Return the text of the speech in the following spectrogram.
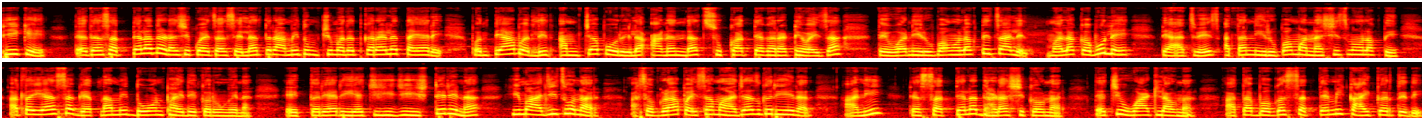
ठीक आहे. त्या त्या सत्याला धडा शिकवायचा असेल ना तर आम्ही तुमची मदत करायला तयार आहे. पण त्या बदलीत आमच्या पोरीला आनंदात सुखात त्या घरात ठेवायचा तेव्हा निरूपा म्हणू लागते चालेल मला कबूल आहे. त्याच वेळेस आता निरूपा मनाशीच म्हणू लागते आता या सगळ्यात ना मी दोन फायदे करून घेणार. एक तर या रियाची ही जी इस्टेट आहे ना ही माझीच होणार. सगळा पैसा माझ्याच घरी येणार आणि त्या सत्याला धडा शिकवणार त्याची वाट लावणार. आता बघत सत्य मी काय करते ते.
